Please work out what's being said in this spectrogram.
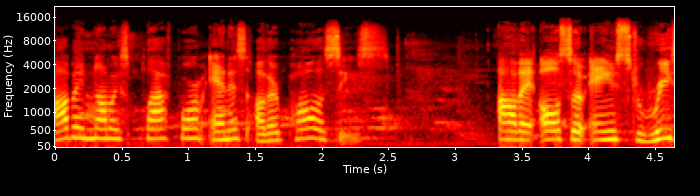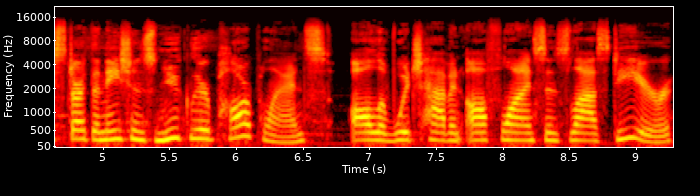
Abenomics platform and his other policies. Abe also aims to restart the nation's nuclear power plants, all of which have been offline since last year,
